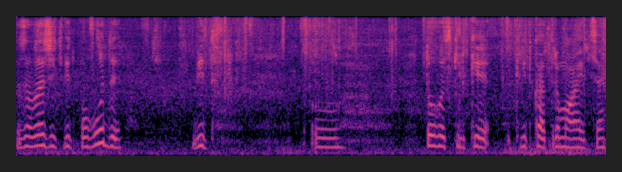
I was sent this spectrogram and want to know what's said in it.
залежить від погоди, від того, скільки квітка тримається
